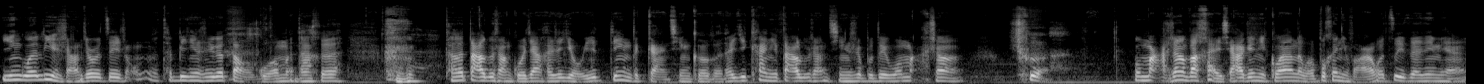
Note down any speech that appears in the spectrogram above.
英国历史上就是这种，它毕竟是一个岛国嘛，它和。它和大陆上国家还是有一定的感情隔阂。他一看你大陆上情势不对，我马上撤，我马上把海峡给你关了，我不和你玩，我自己在那边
